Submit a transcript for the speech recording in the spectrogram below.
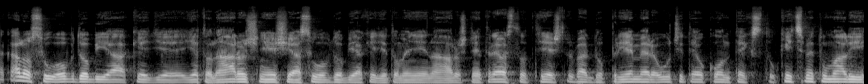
Tak áno, sú obdobia, keď je, je to náročnejšie a sú obdobia, keď je to menej náročné. Treba to tiež trvať do priemeru určitého kontextu. Keď sme tu mali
